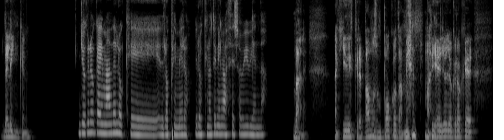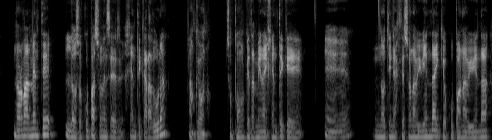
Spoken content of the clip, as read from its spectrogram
delinquen? Yo creo que hay más de los que de los primeros, de los que no tienen acceso a vivienda. Vale. Aquí discrepamos un poco también, María y yo. Yo creo que normalmente los ocupas suelen ser gente cara dura, aunque bueno, supongo que también hay gente que eh, no tiene acceso a una vivienda y que ocupa una vivienda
